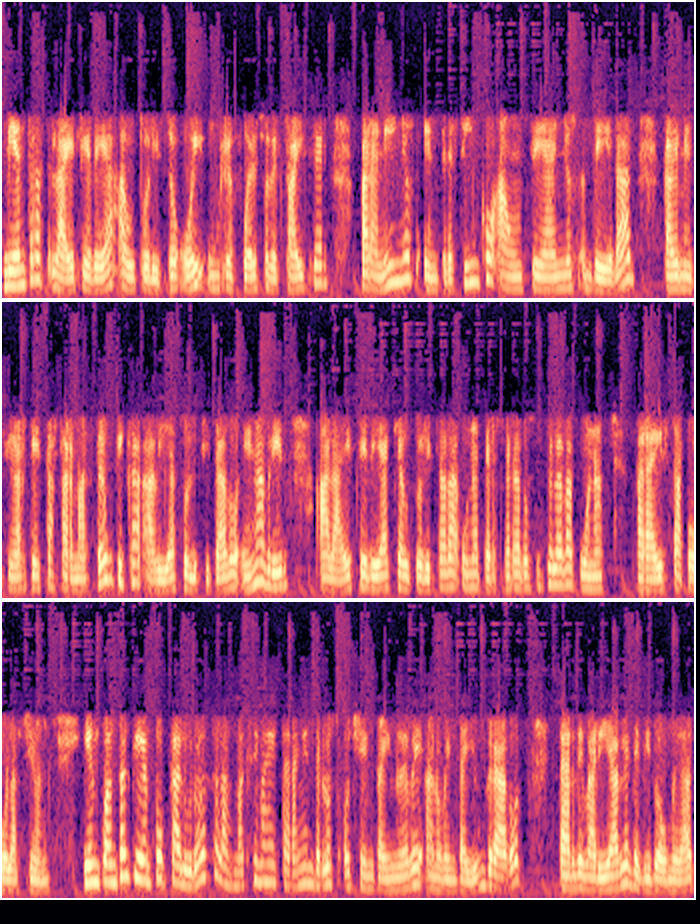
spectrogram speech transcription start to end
mientras la FDA autorizó hoy un refuerzo de Pfizer para niños entre 5 a 11 años de edad. Cabe mencionar que esta farmacéutica había solicitado en abril a la FDA que autorizara una tercera dosis de la vacuna para esta población. Y en cuanto al tiempo caluroso, las máximas estarán entre los 89 a 91 grados, tarde variable debido a humedad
